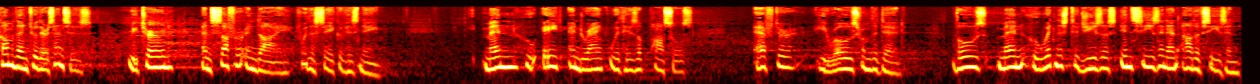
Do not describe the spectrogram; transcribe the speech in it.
come then to their senses, return and suffer and die for the sake of his name men who ate and drank with his apostles after he rose from the dead, those men who witnessed to Jesus in season and out of season,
